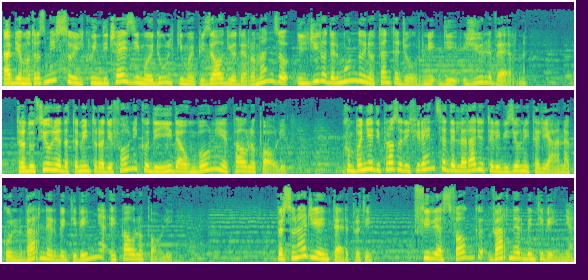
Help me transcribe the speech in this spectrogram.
Abbiamo trasmesso il quindicesimo ed ultimo episodio del romanzo Il giro del mondo in 80 giorni di Jules Verne. Traduzione e adattamento radiofonico di Ida Umboni e Paolo Poli. Compagnia di prosa di Firenze della Radio Televisione Italiana con Warner Bentivegna e Paolo Poli. Personaggi e interpreti: Phileas Fogg, Warner Bentivegna,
